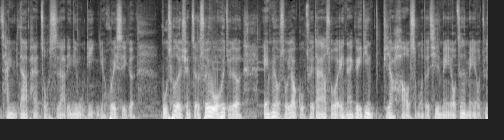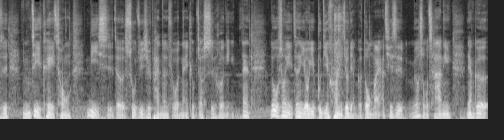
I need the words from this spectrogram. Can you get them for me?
参与大盘走势啊，零零五零也会是一个。不错的选择，所以我会觉得，也，没有说要鼓吹大家说，诶，哪一个一定比较好什么的，其实没有，真的没有，就是你们自己可以从历史的数据去判断说哪一个比较适合你。但如果说你真的犹豫不定的话，你就两个都买啊，其实没有什么差。你两个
